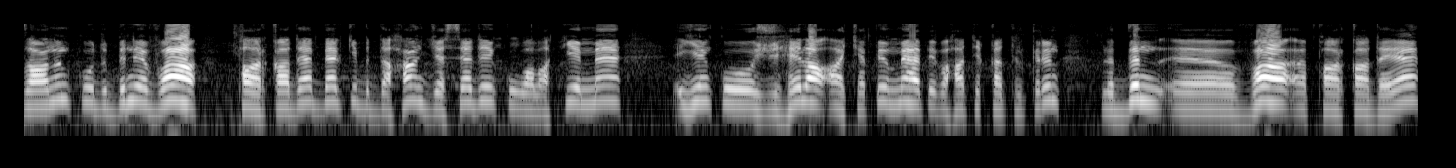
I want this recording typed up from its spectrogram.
zanin ku di binê va parka de belkî bi dehan cesedê ku welatiyê me yenko hela AKP MHP ve hati katil kirin bin e, va parka deye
